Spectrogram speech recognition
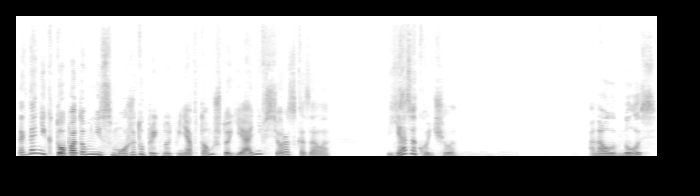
Тогда никто потом не сможет упрекнуть меня в том, что я не все рассказала. Я закончила. Она улыбнулась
